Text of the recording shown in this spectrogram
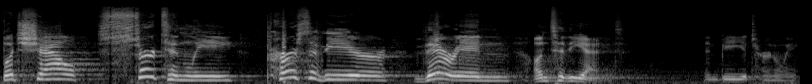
but shall certainly persevere therein unto the end and be eternally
